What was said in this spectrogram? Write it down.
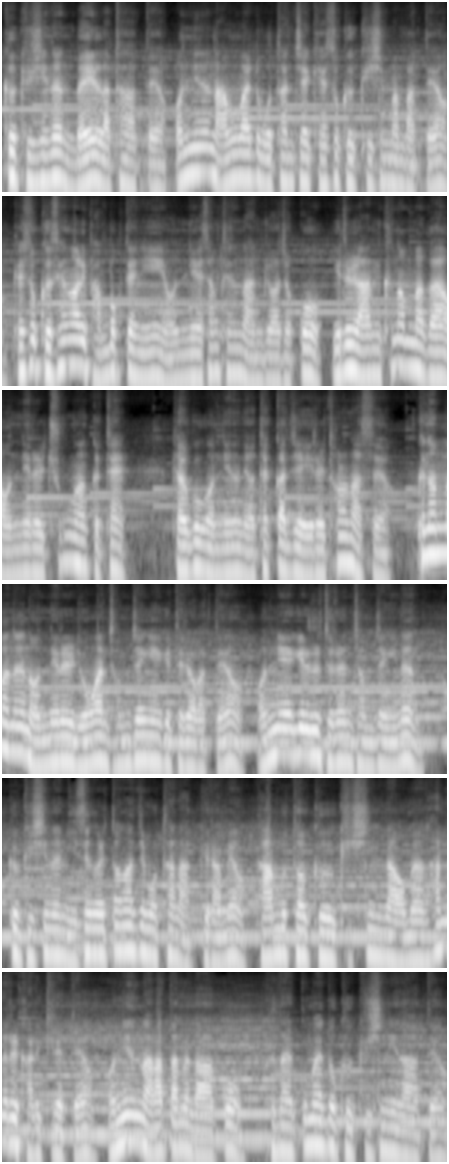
그 귀신은 매일 나타났대요. 언니는 아무 말도 못한 채 계속 그 귀신만 봤대요. 계속 그 생활이 반복되니 언니의 상태는 안 좋아졌고 이를 안 큰엄마가 언니를 추궁한 끝에 결국 언니는 여태까지의 일을 털어놨어요. 큰엄마는 언니를 용한 점쟁이에게 데려갔대요. 언니 얘기를 들은 점쟁이는 그 귀신은 이승을 떠나지 못한 악귀라며 다음부터 그 귀신이 나오면 하늘을 가리키랬대요. 언니는 알았다며 나왔고 그날 꿈에도 그 귀신이 나왔대요.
